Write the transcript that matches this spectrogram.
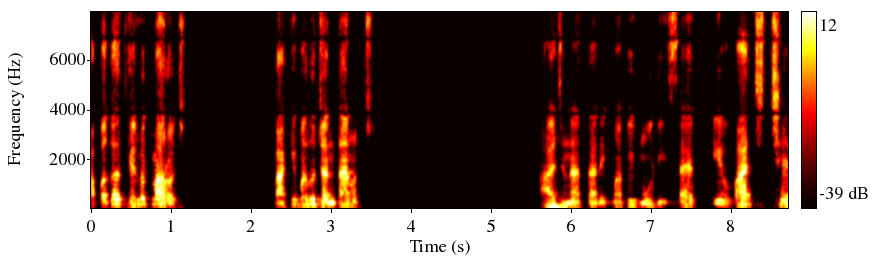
આ બગલ થયેલો જ મારો છે. બાકી બધું જનતાનું જ છે. આજના તારીખમાં બી મોદી સાહેબ એવા જ છે.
